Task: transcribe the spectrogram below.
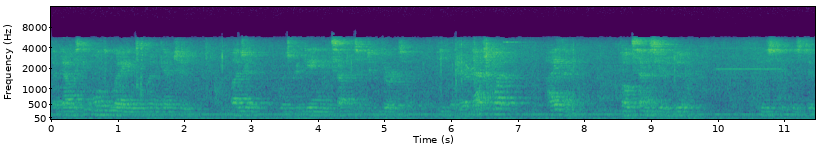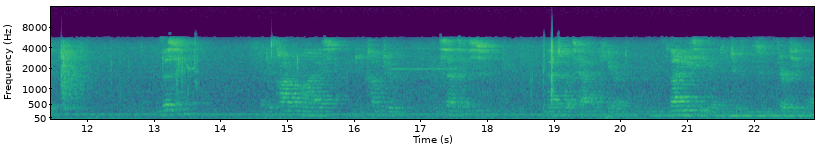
that that was the only way we were going to get to a budget which could gain the acceptance of two-thirds of the people there. And that's what I think folks sent us here to do, is to, is to listen and to compromise and to come to consensus. And that's what's happened here. It's not easy to get to two, thirteen nothing.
